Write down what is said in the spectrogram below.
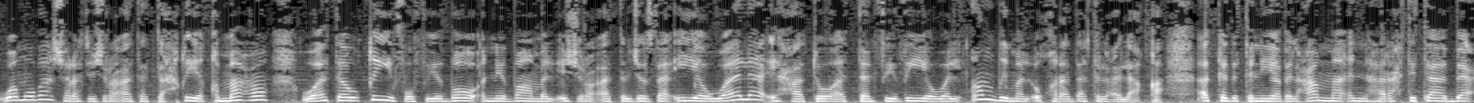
ومباشرة إجراءات التحقيق معه وتوقيفه في ضوء نظام الإجراءات الجزائية ولائحته التنفيذية والأنظمة الأخرى ذات العلاقة. أكدت النيابة العامة أنها راح تتابع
